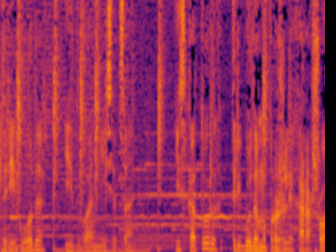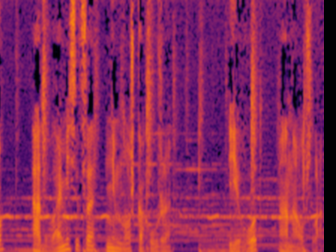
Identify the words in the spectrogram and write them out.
три года и два месяца, из которых три года мы прожили хорошо, а два месяца немножко хуже. И вот она ушла.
